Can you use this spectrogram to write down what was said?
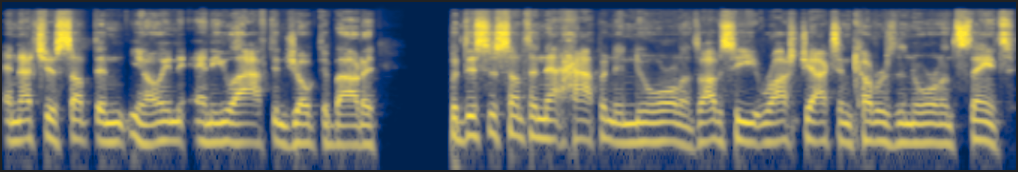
And that's just something, you know, and, and he laughed and joked about it. But this is something that happened in New Orleans. Obviously, Ross Jackson covers the New Orleans Saints.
